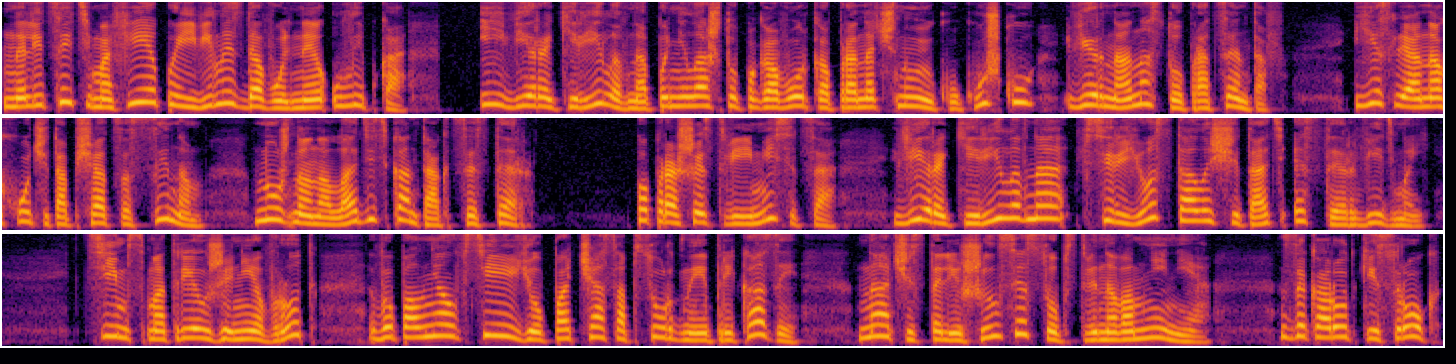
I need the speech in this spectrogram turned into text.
На лице Тимофея появилась довольная улыбка, и Вера Кирилловна поняла, что поговорка про ночную кукушку верна на сто процентов. Если она хочет общаться с сыном, нужно наладить контакт с Эстер. По прошествии месяца Вера Кирилловна всерьез стала считать Эстер ведьмой. Тим смотрел жене в рот, выполнял все ее подчас абсурдные приказы, начисто лишился собственного мнения. За короткий срок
